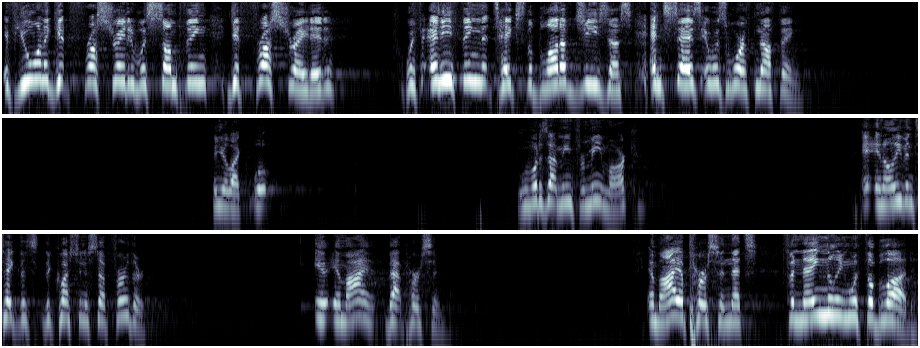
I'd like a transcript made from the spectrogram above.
If you want to get frustrated with something, get frustrated with anything that takes the blood of Jesus and says it was worth nothing. And you're like, well, what does that mean for me, Mark? And I'll even take this, the question a step further. Am I that person? Am I a person that's finagling with the blood?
